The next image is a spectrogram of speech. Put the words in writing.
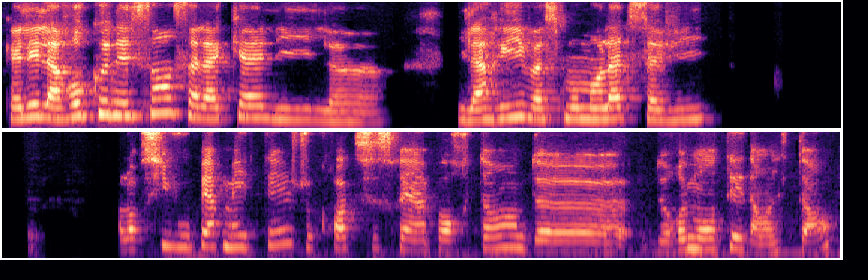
Quelle est la reconnaissance à laquelle il, euh, il arrive à ce moment-là de sa vie? Alors, si vous permettez, je crois que ce serait important de, remonter dans le temps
